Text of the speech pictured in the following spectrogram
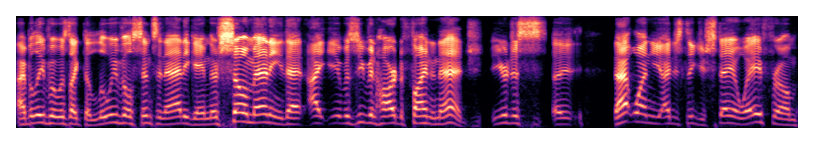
I believe it was like the Louisville Cincinnati game. There's so many that I it was even hard to find an edge. You're just uh, that one. I just think you stay away from.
